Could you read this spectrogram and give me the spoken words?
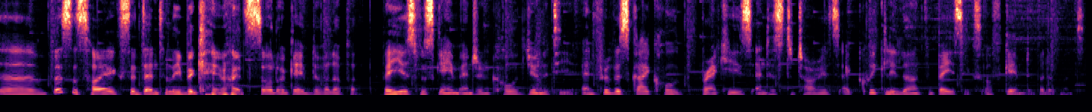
uh, this is how I accidentally became a solo game developer. They used this game engine called Unity, and through this guy called Brackeys and his tutorials, I quickly learned the basics of game development.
